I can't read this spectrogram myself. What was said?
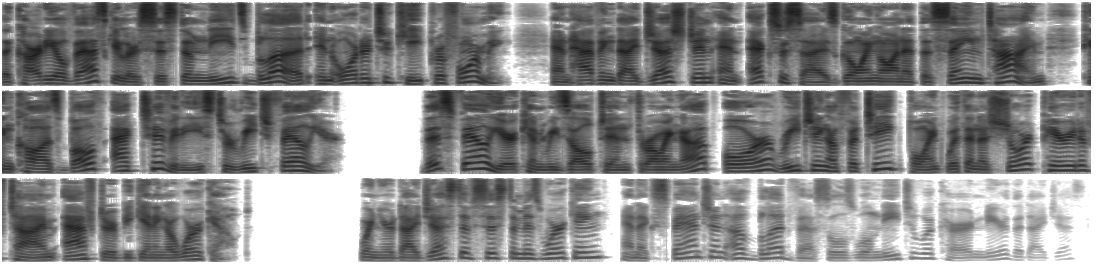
The cardiovascular system needs blood in order to keep performing, and having digestion and exercise going on at the same time can cause both activities to reach failure. This failure can result in throwing up or reaching a fatigue point within a short period of time after beginning a workout. When your digestive system is working, an expansion of blood vessels will need to occur near the digestive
